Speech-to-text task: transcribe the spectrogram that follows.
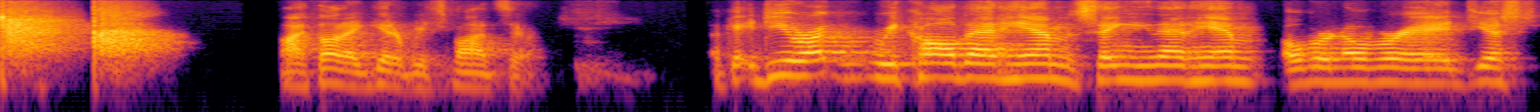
I thought I'd get a response there. Okay, do you recall that hymn, singing that hymn over and over? It just,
